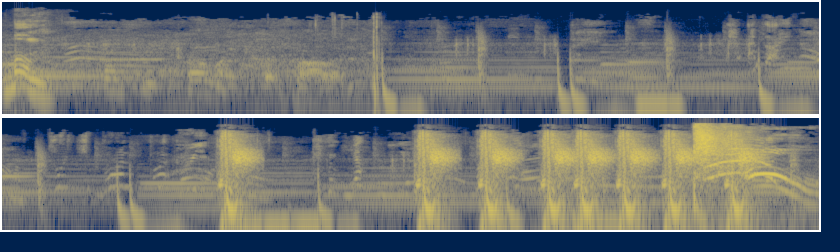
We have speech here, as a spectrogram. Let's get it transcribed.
just oh! us.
